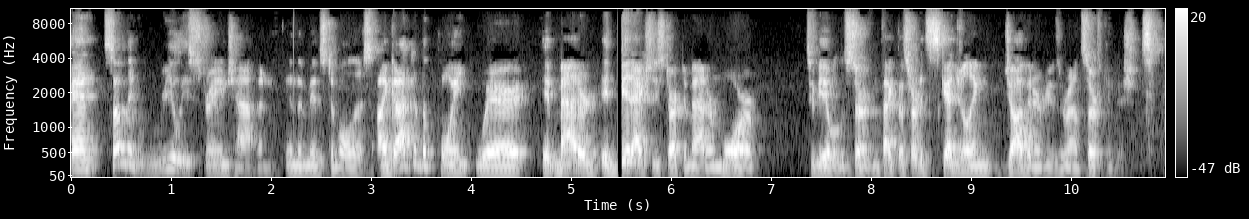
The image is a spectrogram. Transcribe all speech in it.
And something really strange happened in the midst of all this. I got to the point where it mattered. It did actually start to matter more to be able to surf. In fact, I started scheduling job interviews around surf conditions.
